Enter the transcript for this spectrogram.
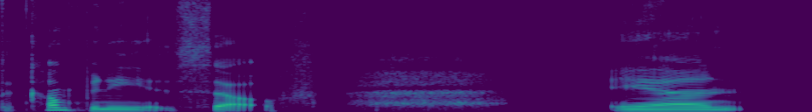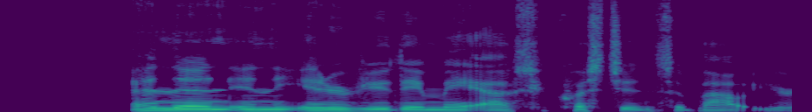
the company itself. And and then in the interview, they may ask you questions about your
